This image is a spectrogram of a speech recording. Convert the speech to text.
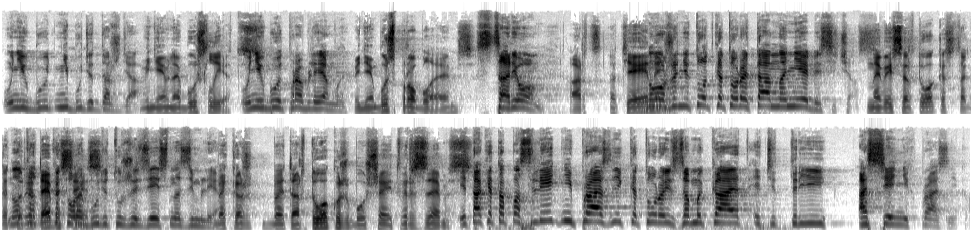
у них будет, не будет дождя, viņiem nebūs lietas. у них будут проблемы Viņiem būs problēmas. с царем, ar c- ar но уже ķēniņu. не тот, который там на небе сейчас, Nevis ar to, kas tagad но tur ir тот, который debesīs, будет уже здесь на земле. bet, karš- bet ar to, kurš būs šeit virs zemes. Итак, это последний праздник, который замыкает эти три осенних праздника.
